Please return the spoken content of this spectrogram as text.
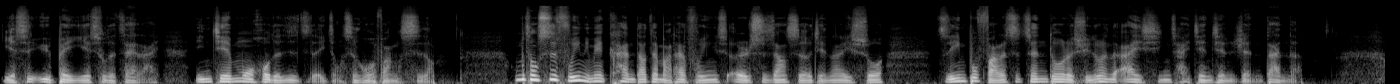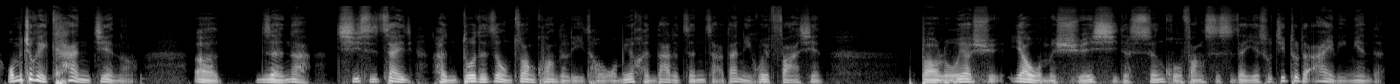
也是预备耶稣的再来，迎接幕后的日子的一种生活方式哦。我们从四福音里面看到，在马太福音是二十四章十二节那里说，只因不法的事增多了，许多人的爱心才渐渐冷淡了。我们就可以看见哦。呃，人啊，其实，在很多的这种状况的里头，我们有很大的挣扎。但你会发现，保罗要学，要我们学习的生活方式，是在耶稣基督的爱里面的，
